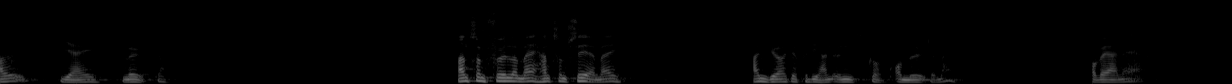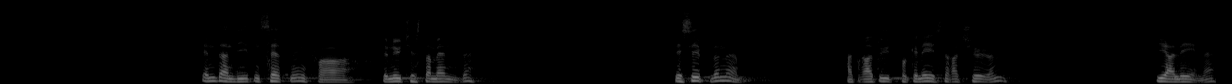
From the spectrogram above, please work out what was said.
alt jeg møter. Han som følger meg, han som ser meg, han gjør det fordi han ønsker å møte meg og være nær. Enda en liten setning fra Det nye testamentet. Disiplene har dratt ut på Genesaretsjøen. De er alene.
